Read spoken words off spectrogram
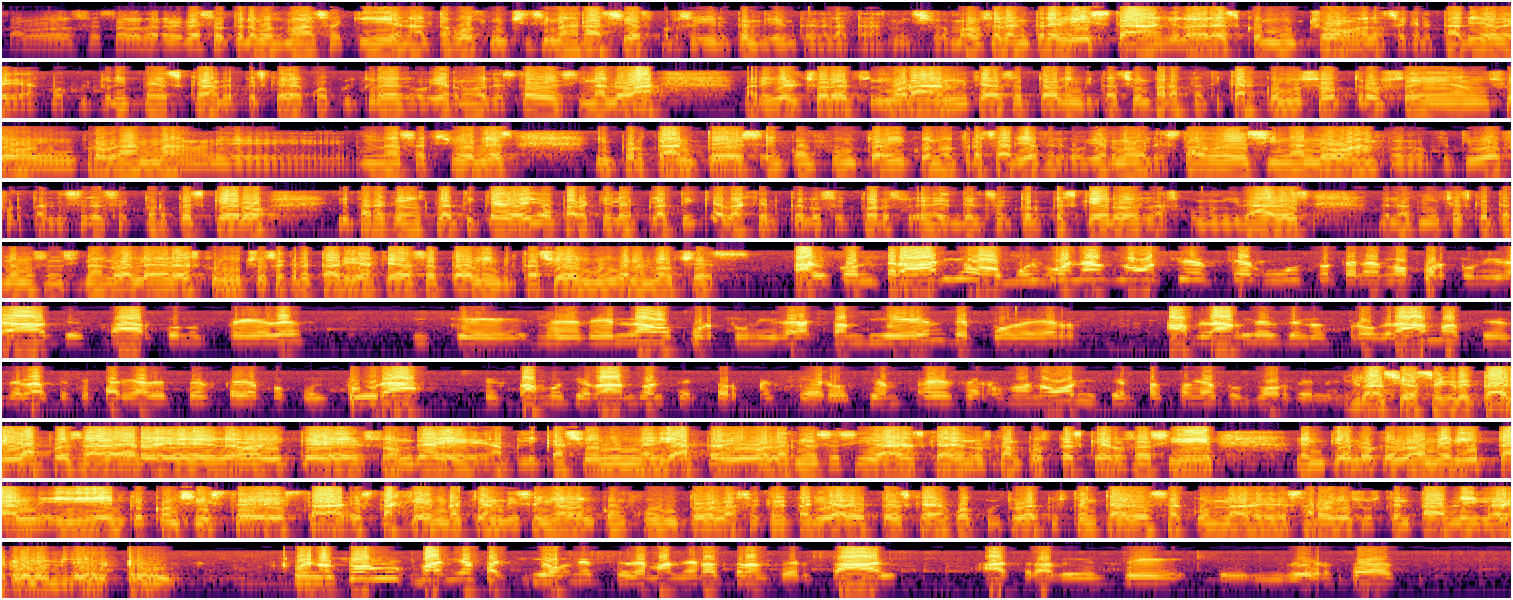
Estamos, estamos de regreso, tenemos más aquí en Altavoz. Muchísimas gracias por seguir pendiente de la transmisión. Vamos a la entrevista. Yo le agradezco mucho a la secretaria de Acuacultura y Pesca, de Pesca y Acuacultura del Gobierno del Estado de Sinaloa, Maribel Chórez Morán, que ha aceptado la invitación para platicar con nosotros. Eh, anunció hoy un programa, eh, unas acciones importantes en conjunto ahí con otras áreas del Gobierno del Estado de Sinaloa, con el objetivo de fortalecer el sector pesquero y para que nos platique de ella, para que le platique a la gente de los sectores, eh, del sector pesquero, de las comunidades, de las muchas que tenemos en Sinaloa. Le agradezco mucho, secretaria, que haya aceptado la invitación. Muy buenas noches. Al contrario, muy buenas noches. Qué gusto tener la oportunidad de estar con ustedes y que me den la oportunidad también de poder hablarles de los programas que desde la Secretaría de Pesca y Acuacultura estamos llevando al sector pesquero. Siempre será un honor y siempre estoy a sus órdenes. Gracias, secretaria. Pues a ver, eh, leo ahí que son de aplicación inmediata, digo, las necesidades que hay en los campos pesqueros, así entiendo que lo ameritan. ¿Y en qué consiste esta, esta agenda que han diseñado en conjunto la Secretaría de Pesca y Acuacultura que usted encabeza con la de Desarrollo Sustentable y la de Economía? Bueno, son varias acciones que de manera transversal, a través de, de diversas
